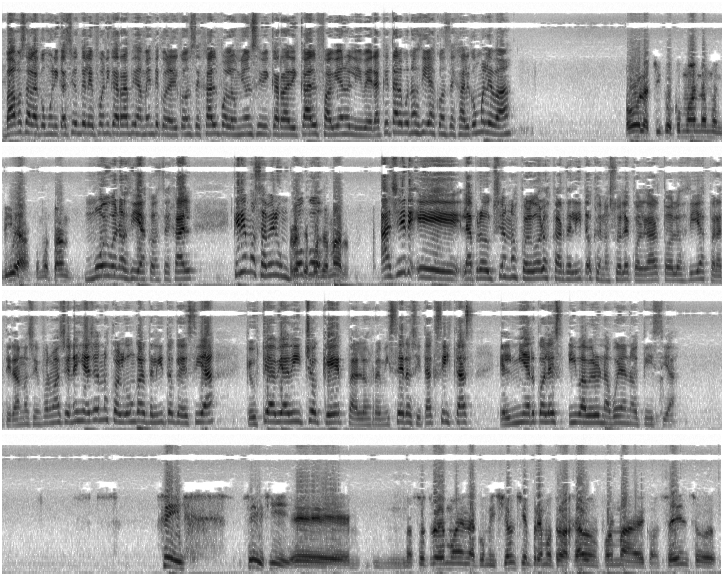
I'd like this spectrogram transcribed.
Vamos a la comunicación telefónica rápidamente con el concejal por la Unión Cívica Radical, Fabián Olivera. ¿Qué tal? Buenos días, concejal. ¿Cómo le va? Hola chicos, ¿cómo andan? Buen día, ¿cómo están? Muy buenos días, concejal. Queremos saber un poco... Ayer eh, la producción nos colgó los cartelitos que nos suele colgar todos los días para tirarnos informaciones y ayer nos colgó un cartelito que decía que usted había dicho que para los remiseros y taxistas el miércoles iba a haber una buena noticia. Sí, Sí, sí. Eh, nosotros hemos en la comisión siempre hemos trabajado en forma de consenso,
